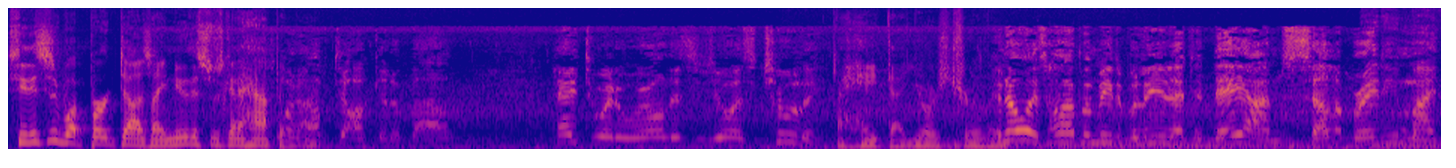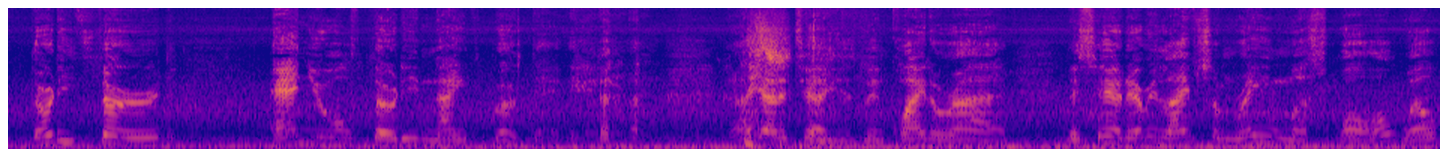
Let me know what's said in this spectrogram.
See, this is what Bert does. I knew this was gonna happen. what I'm talking about. Hey, Twitter world, this is yours truly. I hate that. Yours truly. You know, it's hard for me to believe that today I'm celebrating my 33rd annual 39th birthday. and I got to tell you, it's been quite a ride. They said every life some rain must fall. Well,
